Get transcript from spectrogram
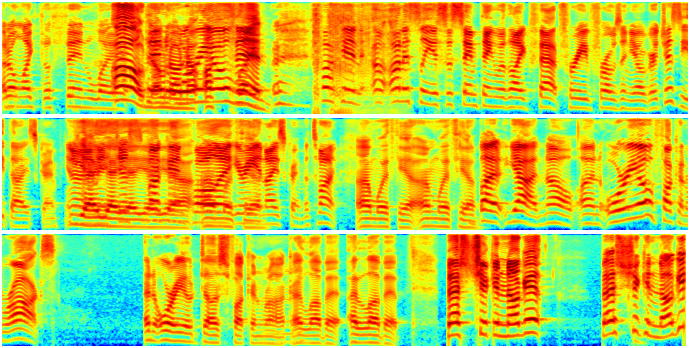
I don't like the thin layer. Oh, no, Thin no, no, a thin. Like, fucking. Uh, honestly, it's the same thing with like fat-free frozen yogurt. Just eat the ice cream. You know Yeah, what I mean? yeah, Just yeah, yeah, fucking yeah. call I'm it. with You're ya. eating ice cream. It's fine. I'm with you. I'm with you. But yeah, no, an Oreo fucking rocks. An Oreo does fucking rock. Mm-hmm. I love it. I love it. Best chicken nugget? Best chicken nugget?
